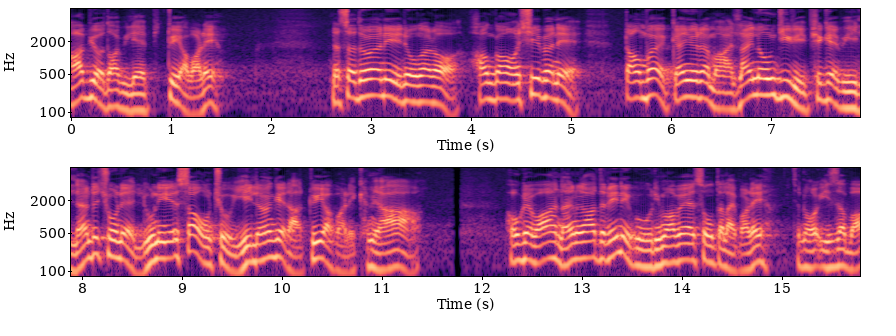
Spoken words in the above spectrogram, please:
အားပြော့သွားပြီလည်းတွေ့ရပါတယ်။23ရက်နေ့တုန်းကတော့ဟောင်ကောင်အရှေ့ဘက်နဲ့ တောင်ဘက်ကမ်းရိုးတန်းမှာလှိုင်းလုံးကြီးတွေဖြစ်ခဲ့ပြီးလမ်းတချို့နဲ့လူနေအဆောက်အုံချို့ရေလွှမ်းခဲ့တာတွေ့ရပါတယ်ခင်ဗျာဟုတ်ကဲ့ပါနိုင်ငံတကာသတင်းတွေကိုဒီမှာပဲအဆုံးသတ်လိုက်ပါတယ်ကျွန်တော်အီဇက်ပါ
